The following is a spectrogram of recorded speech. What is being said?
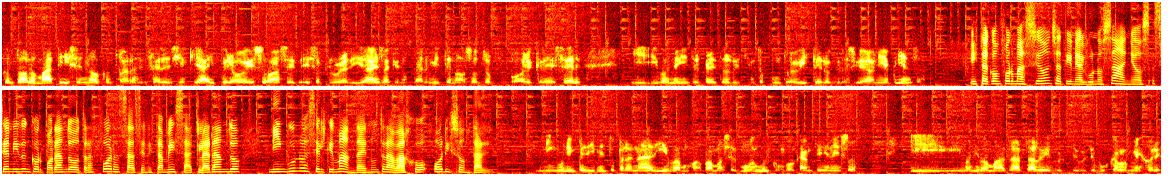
con todos los matices, ¿no? Con todas las diferencias que hay, pero eso hace, esa pluralidad es la que nos permite a nosotros poder crecer y, bueno, interpretar distintos puntos de vista de lo que la ciudadanía piensa. Esta conformación ya tiene algunos años, se han ido incorporando otras fuerzas en esta mesa, aclarando, ninguno es el que manda en un trabajo horizontal. Ningún impedimento para nadie, vamos a, vamos a ser muy, muy convocantes en eso y bueno, vamos a tratar de, buscar los mejores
